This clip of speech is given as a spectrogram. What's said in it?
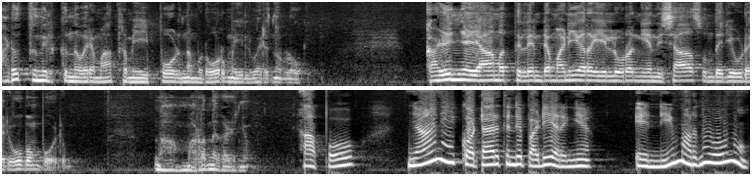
അടുത്തു നിൽക്കുന്നവരെ മാത്രമേ ഇപ്പോൾ നമ്മുടെ ഓർമ്മയിൽ വരുന്നുള്ളൂ. കഴിഞ്ഞ യാമത്തിൽ എന്റെ മണിയറയിൽ ഉറങ്ങിയ നിശാസുന്ദരിയുടെ രൂപം പോലും നാം മറന്നു കഴിഞ്ഞു. അപ്പോ ഞാൻ ഈ കൊട്ടാരത്തിന്റെ പടി ഇറങ്ങിയ എന്നെയും മറന്നു പോകുമോ?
